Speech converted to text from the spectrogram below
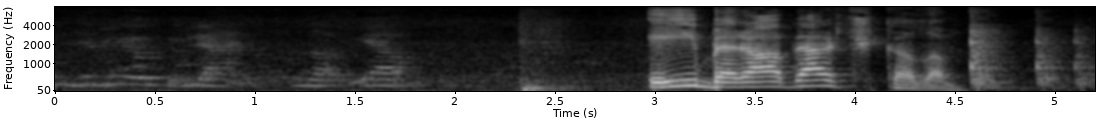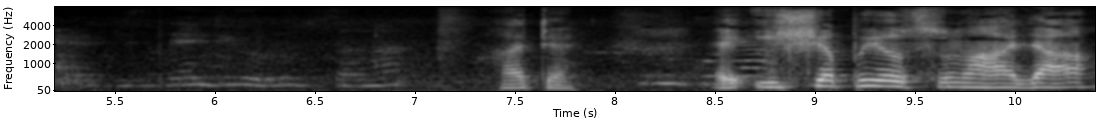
indiriyor Bülent. Ya İyi beraber çıkalım. biz ne diyoruz sana? Hadi. E iş yapıyorsun hala.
